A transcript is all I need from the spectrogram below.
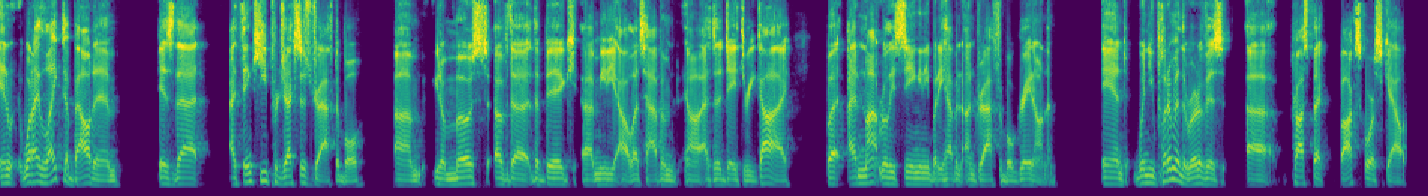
And what I liked about him is that I think he projects as draftable. Um, you know, most of the the big uh, media outlets have him uh, as a day three guy but I'm not really seeing anybody have an undraftable grade on him. And when you put him in the RotoViz uh, prospect box score scout,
